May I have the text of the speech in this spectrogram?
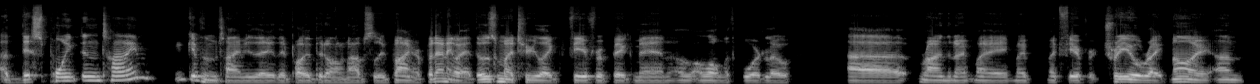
at this point in time. give them time, they they'd probably put on an absolute banger. But anyway, those are my two like favorite big men, along with Wardlow, uh, rounding out my my my favorite trio right now. And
